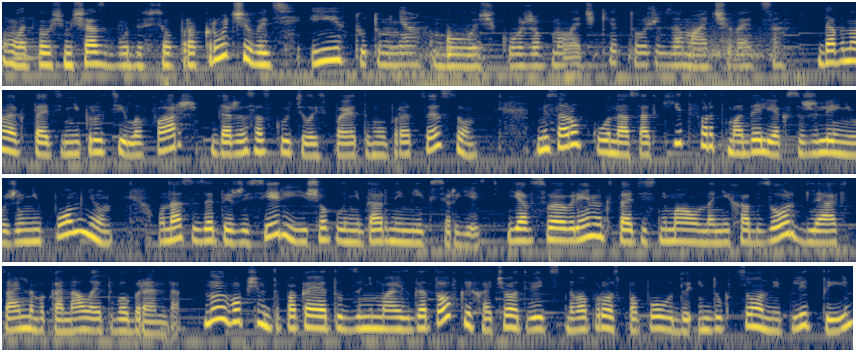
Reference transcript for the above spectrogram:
Вот, в общем, сейчас буду все прокручивать. И тут у меня булочка уже в молочке тоже замачивается. Давно я, кстати, не крутила фарш, даже соскучилась по этому процессу. Мясорубка у нас от Китфорд, модель я, к сожалению, уже не помню. У нас из этой же серии еще планетарный миксер есть. Я в свое время, кстати, снимала на них обзор для официального канала этого бренда. Ну и, в общем-то, пока я тут занимаюсь готовкой, хочу ответить на вопрос по поводу индукционной плиты.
